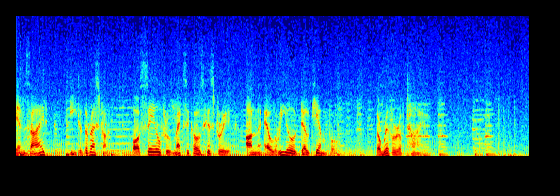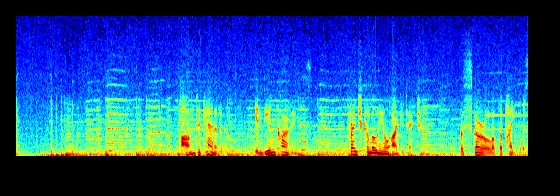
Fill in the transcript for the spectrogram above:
Inside, eat at the restaurant or sail through Mexico's history on El Rio del Tiempo, the river of time. On to Canada, Indian carvings, French colonial architecture, the skirl of the pipes.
